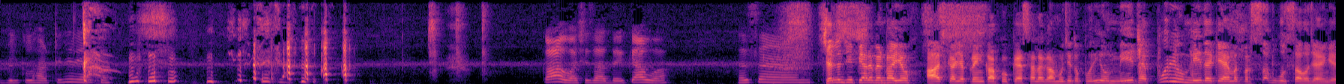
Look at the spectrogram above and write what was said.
बिल्कुल हट ही नहीं रही क्या हुआ शहजादे? क्या हुआ? हसन। चलें जी, प्यारे बहन भाइयों, आज का ये प्रैंक आपको कैसा लगा? मुझे तो पूरी उम्मीद है, पूरी उम्मीद है कि अहमद पर सब गुस्सा हो जाएँगे।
